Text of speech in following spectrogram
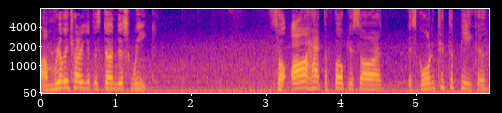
I'm really trying to get this done this week. So all I have to focus on is going to Topeka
